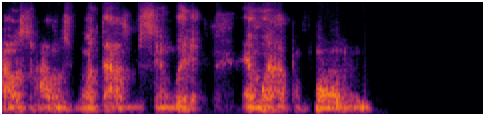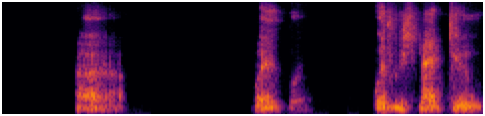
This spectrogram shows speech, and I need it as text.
I was I was one thousand percent with it. And when I performed uh, with, with respect to,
